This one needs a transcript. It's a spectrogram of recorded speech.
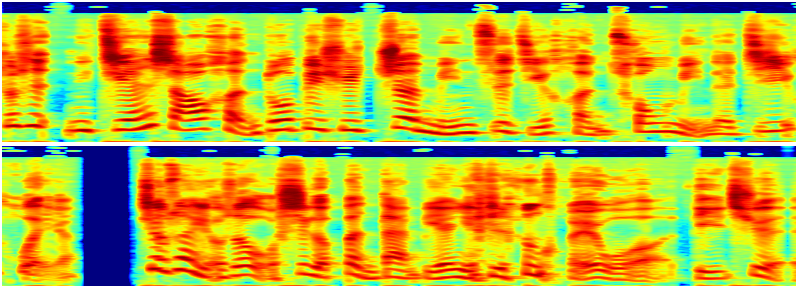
就是你减少很多必须证明自己很聪明的机会啊。就算有时候我是个笨蛋，别人也认为我的确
